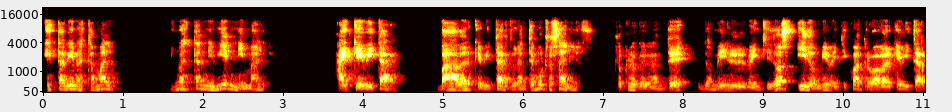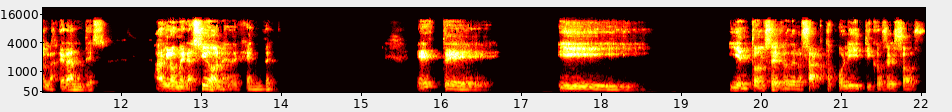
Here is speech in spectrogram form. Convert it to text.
¿Está bien o está mal? No está ni bien ni mal. Hay que evitar, va a haber que evitar durante muchos años. Yo creo que durante 2022 y 2024 va a haber que evitar las grandes aglomeraciones de gente. Este, y, y entonces lo de los actos políticos, esos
